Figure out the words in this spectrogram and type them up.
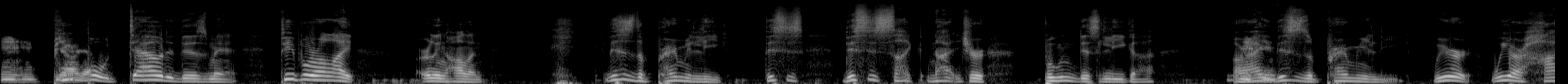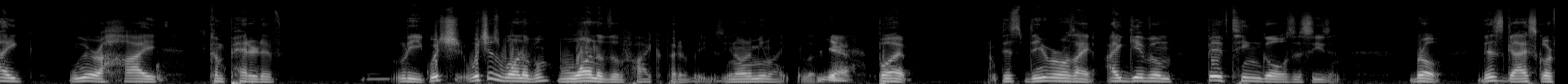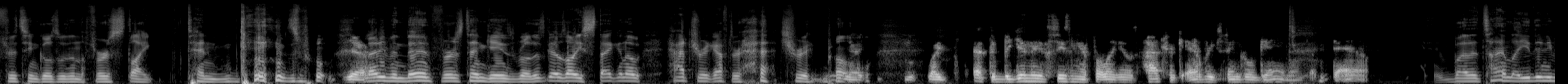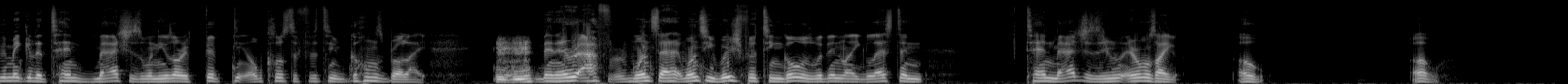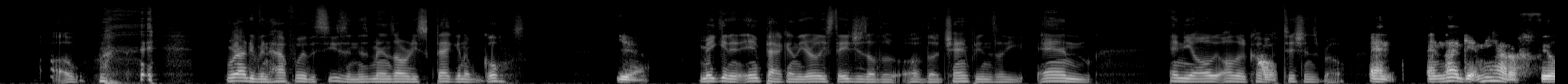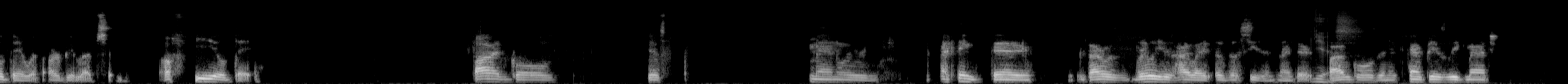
hmm Yeah, yeah. People doubted this man. People are like, Erling Haaland, this is the Premier League. This is this is like not your Bundesliga. All right? Mhm. this is a Premier League. We are we are high we are a high competitive league, which which is one of them, one of the high competitive leagues. You know what I mean? Like, look, Yeah. but this everyone was like, I give him 15 goals this season. Bro, this guy scored 15 goals within the first like 10 games, bro. Yeah. Not even then, first 10 games, bro. This guy was already stacking up hat trick after hat trick, bro. Yeah. Like at the beginning of the season, it felt like it was hat trick every single game. I was like, damn. By the time like he didn't even make it to 10 matches when he was already 15, oh, close to 15 goals, bro. Like Mm-hmm. then every after once that once he reached 15 goals within like less than 10 matches, everyone was like, "Oh, oh, oh." We're not even halfway of the season. This man's already stacking up goals. Yeah. making an impact in the early stages of the of the Champions League and any all other oh. competitions, bro. And and that game, he had a field day with RB Leipzig. A field day. Five goals. Just man was I think that that was really his highlight of the season right there. Yes. Five goals in a Champions League match.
